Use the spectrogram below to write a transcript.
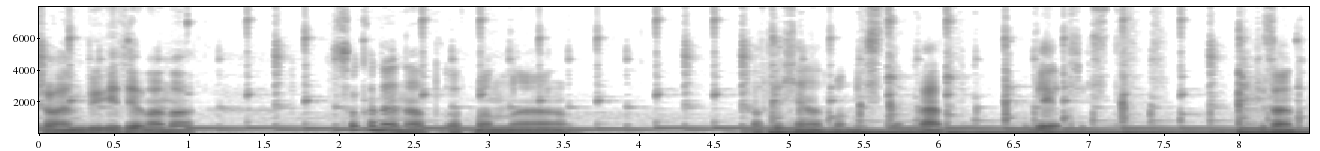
fra en by til en annen, så kan det hende at, at man eh, At jeg kjenner at man mister en venn. Og det er jo trist. Ikke sant?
